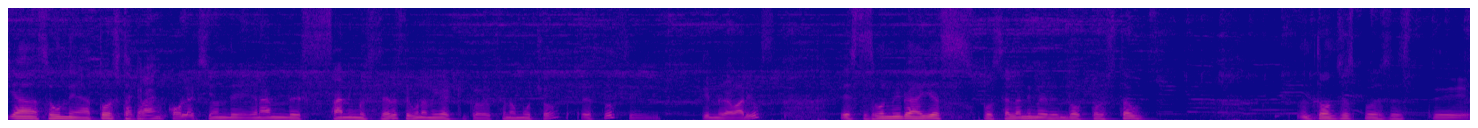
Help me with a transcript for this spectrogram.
ya se une a toda esta gran colección de grandes animes y series. Tengo una amiga que colecciona mucho estos y tiene de varios. Este, se van a unir a ellas pues el anime del Doctor Stone. Entonces, pues este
